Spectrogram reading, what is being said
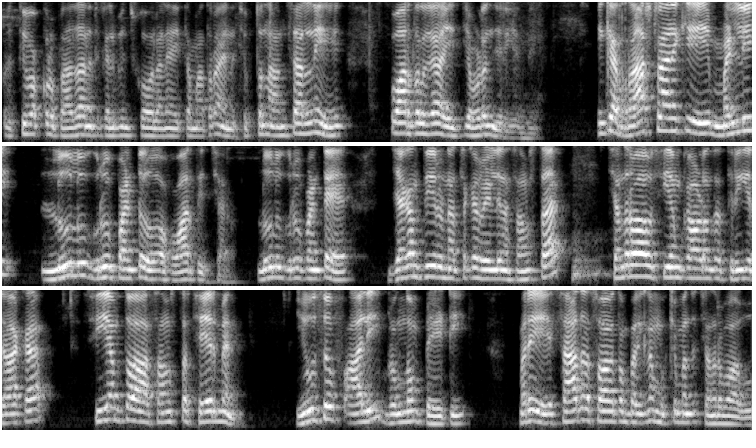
ప్రతి ఒక్కరూ ప్రాధాన్యత కల్పించుకోవాలని అయితే మాత్రం ఆయన చెప్తున్న అంశాలని వార్తలుగా ఇచ్చి ఇవ్వడం జరిగింది. ఇంకా రాష్ట్రానికి మళ్ళీ లూలు గ్రూప్ అంటూ ఒక వార్త ఇచ్చారు. లూలు గ్రూప్ అంటే జగన్ తీరు నచ్చక వెళ్ళిన సంస్థ చంద్రబాబు సీఎం కావడంతో తిరిగి రాక సీఎంతో ఆ సంస్థ చైర్మన్ యూసుఫ్ అలీ బృందం పేటి మరి సాదా స్వాగతం పలికిన ముఖ్యమంత్రి చంద్రబాబు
